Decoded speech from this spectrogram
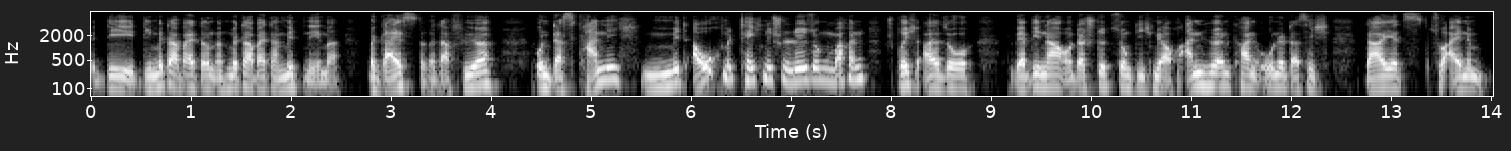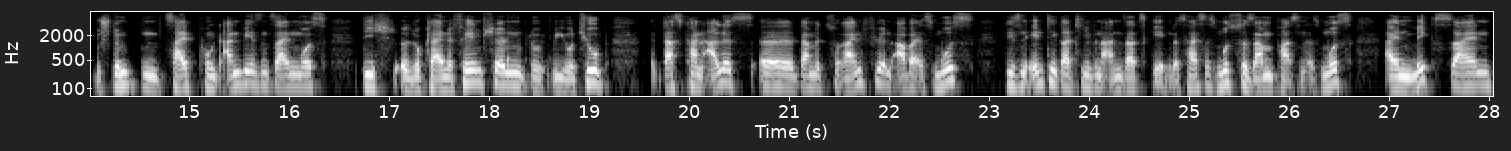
die, die Mitarbeiterinnen und Mitarbeiter mitnehme, begeistere dafür. Und das kann ich mit, auch mit technischen Lösungen machen, sprich also Webinar-Unterstützung, die ich mir auch anhören kann, ohne dass ich da jetzt zu einem bestimmten Zeitpunkt anwesend sein muss die ich, äh, so kleine Filmchen, wie YouTube, das kann alles äh, damit reinführen, aber es muss diesen integrativen Ansatz geben. Das heißt, es muss zusammenpassen. Es muss ein Mix sein,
